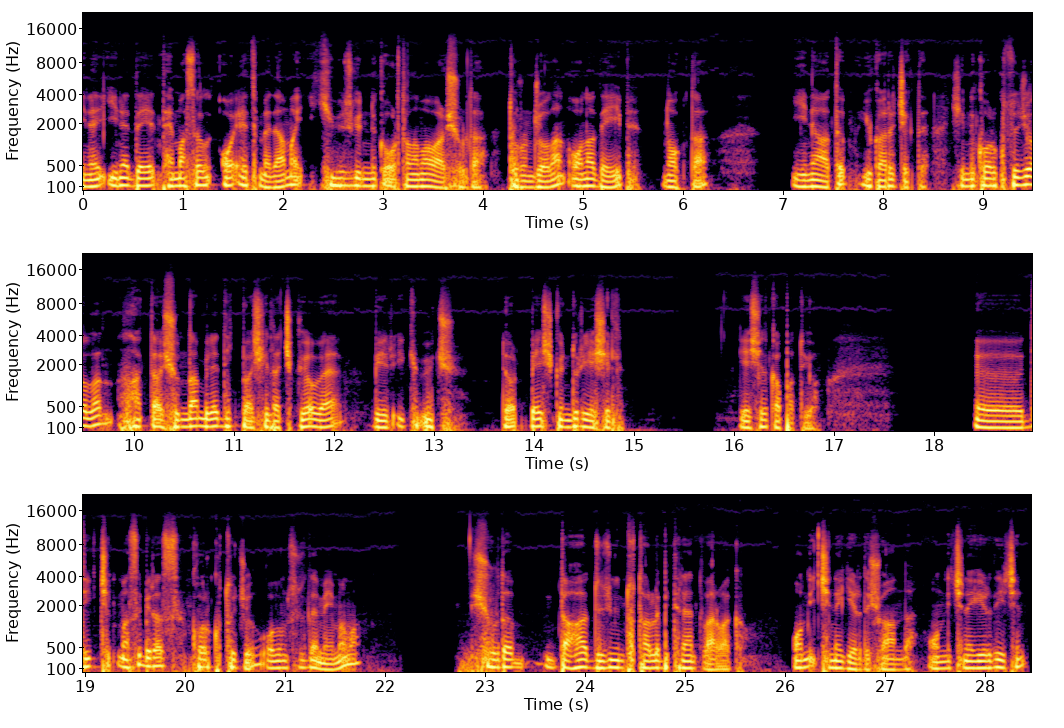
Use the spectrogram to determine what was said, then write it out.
Yine yine de teması o etmedi ama 200 günlük ortalama var şurada turuncu olan ona değip nokta iğne atıp yukarı çıktı. Şimdi korkutucu olan hatta şundan bile dik bir açıyla çıkıyor ve 1 2 3 4 5 gündür yeşil. Yeşil kapatıyor. Ee, dik çıkması biraz korkutucu. Olumsuz demeyeyim ama şurada daha düzgün tutarlı bir trend var bak. Onun içine girdi şu anda. Onun içine girdiği için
